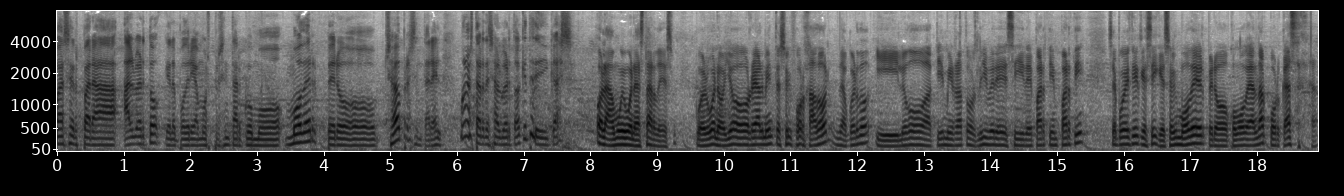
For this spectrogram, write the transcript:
va a ser para Alberto, que le podríamos presentar como Mother, pero se va a presentar él. Buenas tardes, Alberto. ¿A qué te dedicas? Hola, muy buenas tardes. Pues bueno, yo realmente soy forjador, ¿de acuerdo? Y luego aquí en mis ratos libres y de party en party, se puede decir que sí, que soy moder, pero como de andar por casa.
